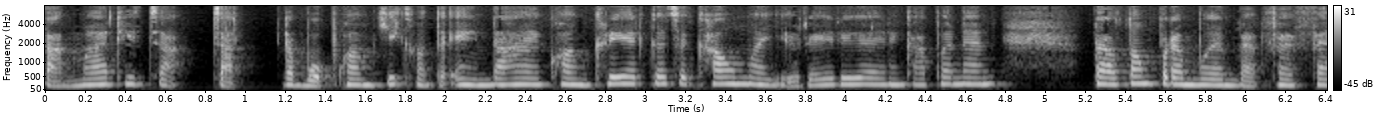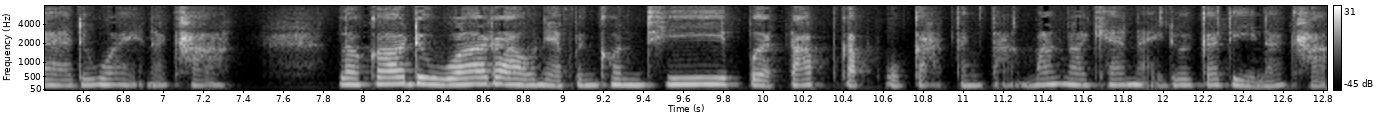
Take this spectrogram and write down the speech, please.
สามารถที่จะจัดระบบความคิดของตัวเองได้ ความเครียดก็จะเข้ามาอยู่เรื่อยๆนะคะเพราะนั้นเราต้องประเมินแบบแฟร์ๆด้วยนะคะแล้วก็ดูว่าเราเนี่ยเป็นคนที่เปิดรับกับโอกาสต่างๆ มากน้อยแค่ไหนด้วยก็ดีนะคะ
